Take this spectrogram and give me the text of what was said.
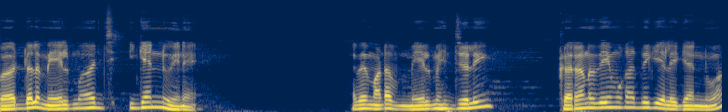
වර්ඩ්ඩල මේල් මර්ජ් ඉගැන්නුවෙනේ හැබැ මට මේල් මෙහිජ්ජලින් කරන දේමකක්ද කියල ගැන්නවා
